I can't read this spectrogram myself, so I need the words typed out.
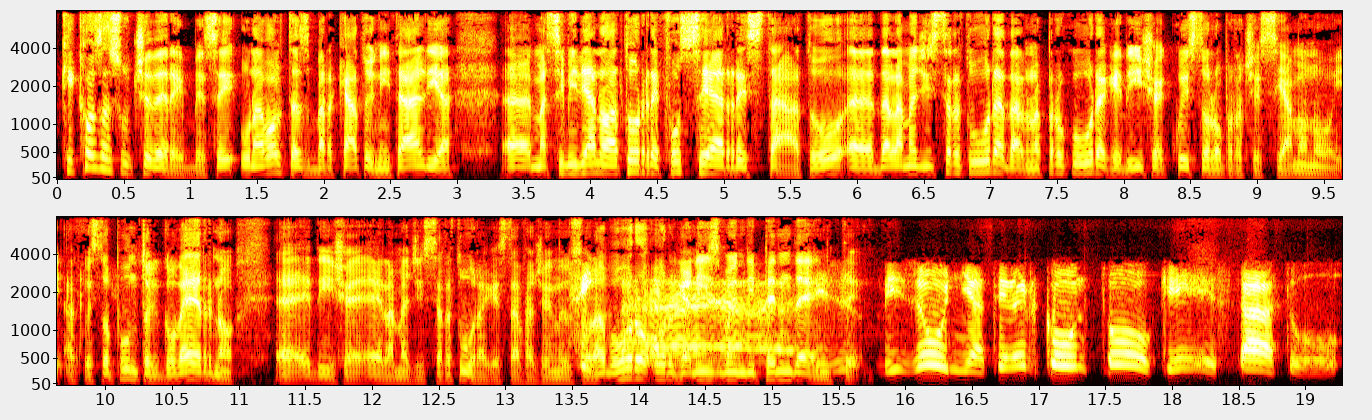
che cosa succederebbe se una volta sbarcato in Italia eh, Massimiliano La Torre fosse arrestato eh, dalla magistratura, da una procura che dice questo lo processiamo noi. A questo punto il governo eh, dice è la magistratura che sta facendo il suo sì, lavoro, eh, organismo indipendente. Bisogna tener conto che è stato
